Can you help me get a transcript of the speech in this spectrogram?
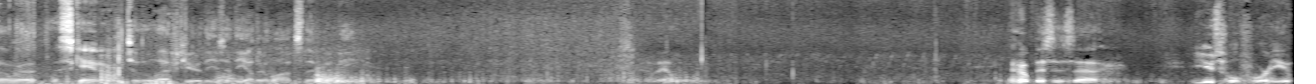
So I'm going to scan over to the left here. These are the other lots that would be. I hope this is uh, useful for you.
